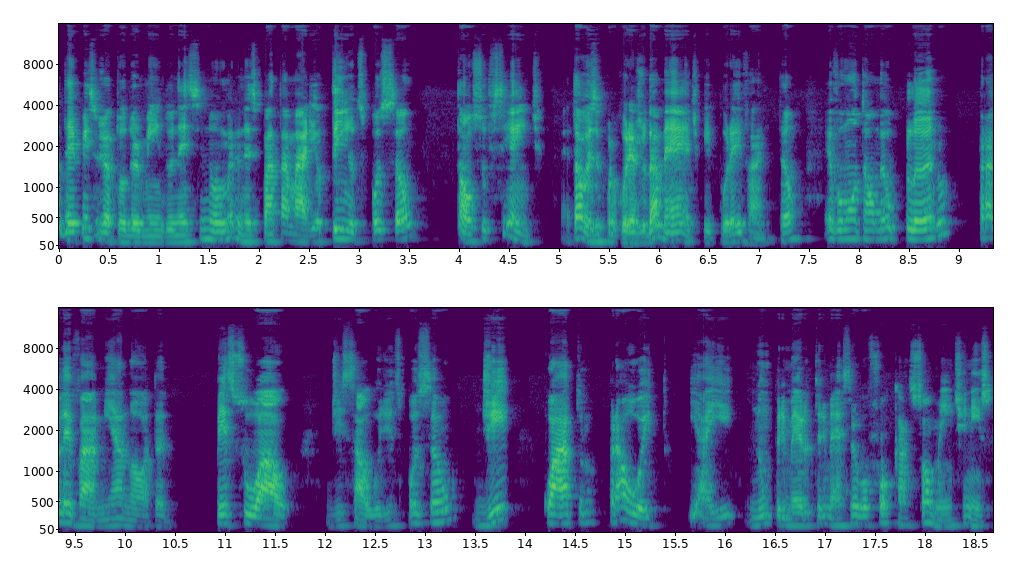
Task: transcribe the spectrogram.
De repente eu já estou dormindo nesse número, nesse patamar, e eu tenho disposição, tá o suficiente. É, talvez eu procure ajuda médica e por aí vai. Então, eu vou montar o meu plano para levar a minha nota pessoal de saúde e disposição de 4 para 8. E aí, num primeiro trimestre, eu vou focar somente nisso.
